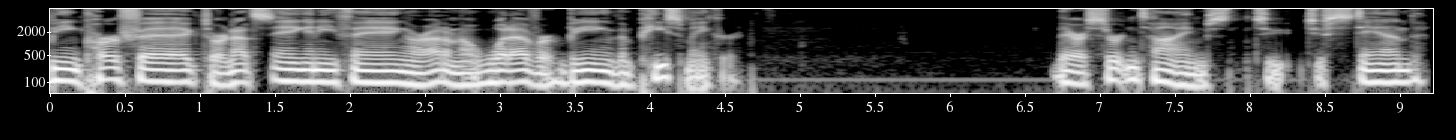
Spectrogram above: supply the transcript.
being perfect or not saying anything or I don't know, whatever, being the peacemaker. There are certain times to, to stand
